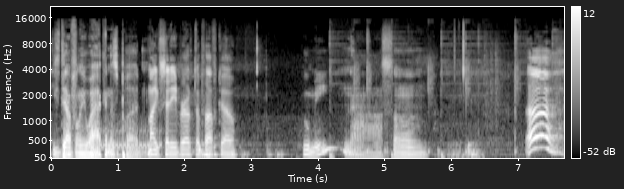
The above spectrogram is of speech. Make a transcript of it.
He's definitely whacking his pud. Mike said he broke the Puffco. Who me? Nah, son. Oh!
